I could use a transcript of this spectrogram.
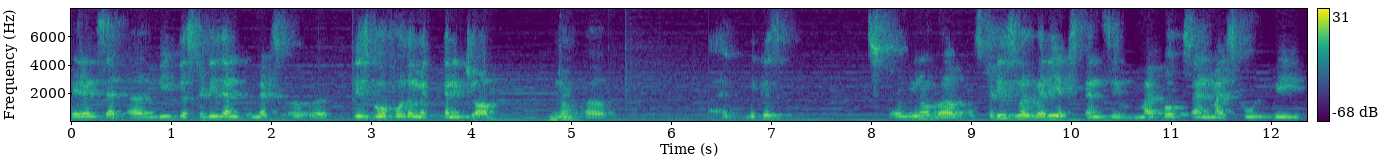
parents said uh, leave the studies and let's uh, uh, please go for the mechanic job you know uh, because uh, you know uh, studies were very expensive. My books and my school fee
